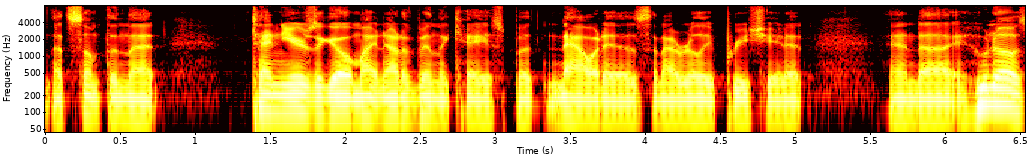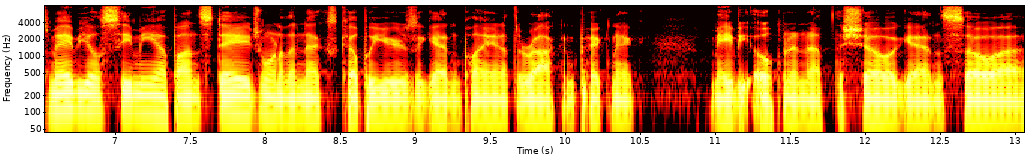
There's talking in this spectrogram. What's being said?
that's something that ten years ago might not have been the case, but now it is, and I really appreciate it. And uh, who knows? Maybe you'll see me up on stage one of the next couple years again, playing at the Rockin' Picnic, maybe opening up the show again. So. Uh,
